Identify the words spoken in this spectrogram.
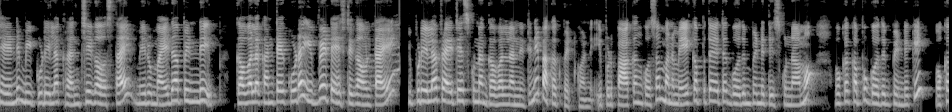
చేయండి మీకు కూడా ఇలా క్రంచీగా వస్తాయి. మీరు మైదా పిండి గవ్వల కంటే కూడా ఇవే టేస్టీగా ఉంటాయి. ఇప్పుడు ఇలా ఫ్రై చేసుకున్న గవ్వలన్నిటిని పక్కకు పెట్టుకోండి. ఇప్పుడు పాకం కోసం మనం ఏ కప్పుతో అయితే గోధుమ పిండి తీసుకున్నామో ఒక కప్పు గోధుమ పిండికి ఒక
